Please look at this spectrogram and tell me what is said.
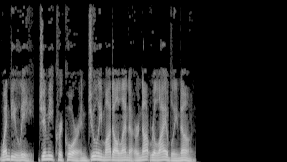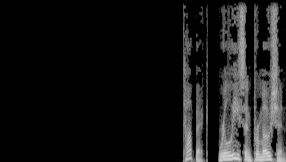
Wendy Lee, Jimmy Crecor, and Julie Maddalena are not reliably known. Release and promotion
